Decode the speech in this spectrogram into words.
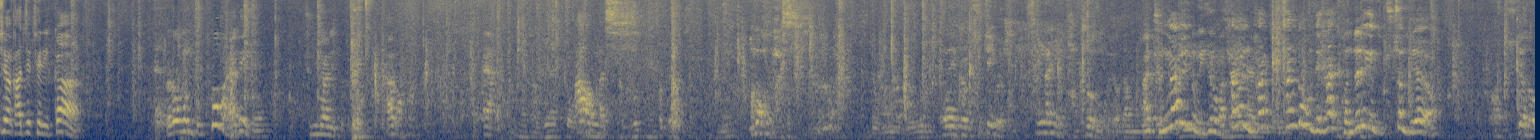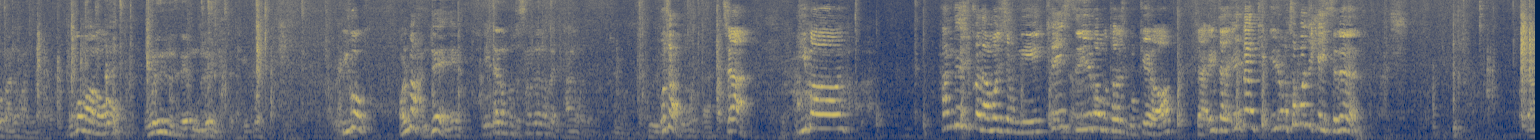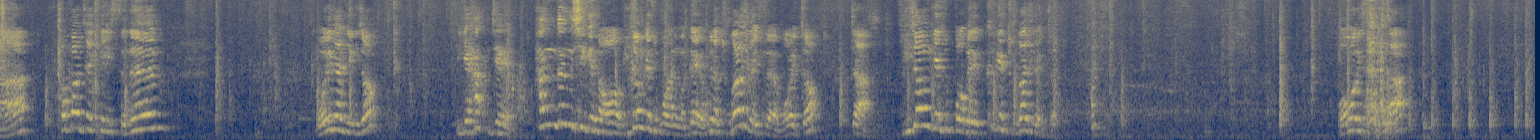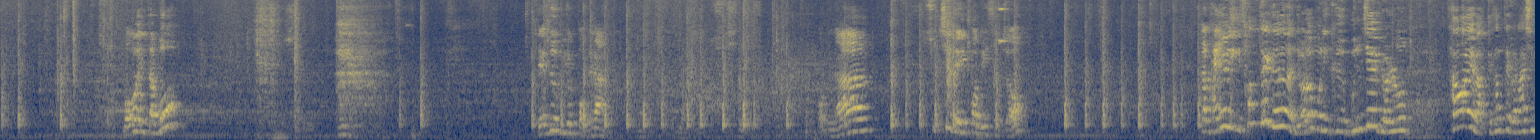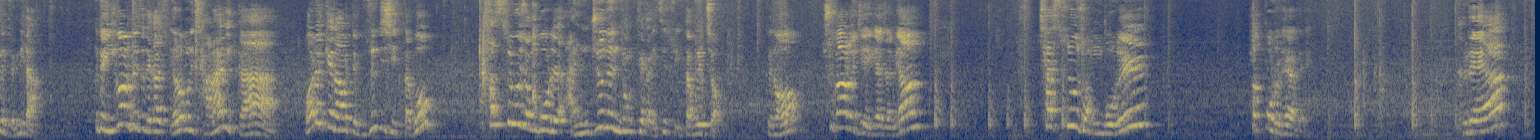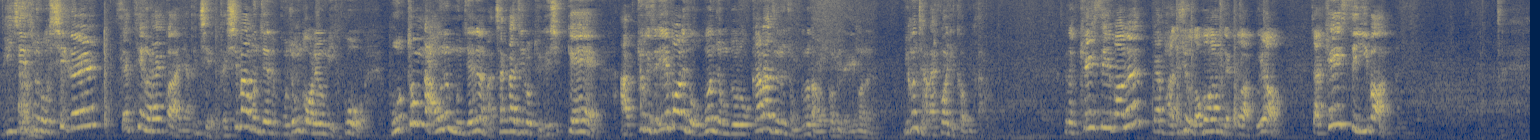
시간 가질 테니까 여러분도 풀어봐야 돼 이제. 중간이도 아 야. 아우 마씨. 아우 마씨. 네, 그럼 숙제 이거 상관님 다 풀어놓은 거예요? 아니 중간이도 위주로만 상은 상- 상도 근데 하- 건드리기 추천드려요. 아, 숙제가 너무 많은 거 아닌가요? 뭐가 많어 뭘 했는데 오늘? 이거 얼마 안돼. 1단원부터 3단원까지 다 하는 거죠? 보자. 자 2번 한대식과 나머지 정리 케이스 1번부터 다시 볼게요 자 일단 일단 1번 첫 번째 케이스는 자 첫 번째 케이스는 뭐에 대한 얘기죠? 이게 한, 이제 항등식에서 미정계수 구하는 건데 우리가 두 가지가 있어요 뭐가 있죠? 자 미정계수법에 크게 두 가지가 있죠 뭐뭐 있습니까? 뭐가 있다고? 대수비교법이랑 법이랑 수치대입법이 있었죠. 그러니까 당연히 이 선택은 여러분이 그 문제별로 상황에 맞게 선택을 하시면 됩니다. 근데 이걸 그래서 내가 여러분이 잘하니까 어렵게 나올 때 무슨 짓이 있다고? 차수 정보를 안 주는 형태가 있을 수 있다고 했죠. 그래서 추가로 이제 얘기하자면 차수 정보를 확보를 해야 돼. 그래야 미지수로 식을 세팅을 할 거 아니야. 그치? 그러니까 심한 문제는 그 정도 어려움이 있고 보통 나오는 문제는 마찬가지로 되게 쉽게 앞쪽에서 1번에서 5번 정도로 깔아주는 정도로 나올 겁니다. 이거는. 이건 잘할 거니까 우리가. 그래서 케이스 1번은 그냥 봐주시고 넘어가면 될 것 같고요. 자, 케이스 2번.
